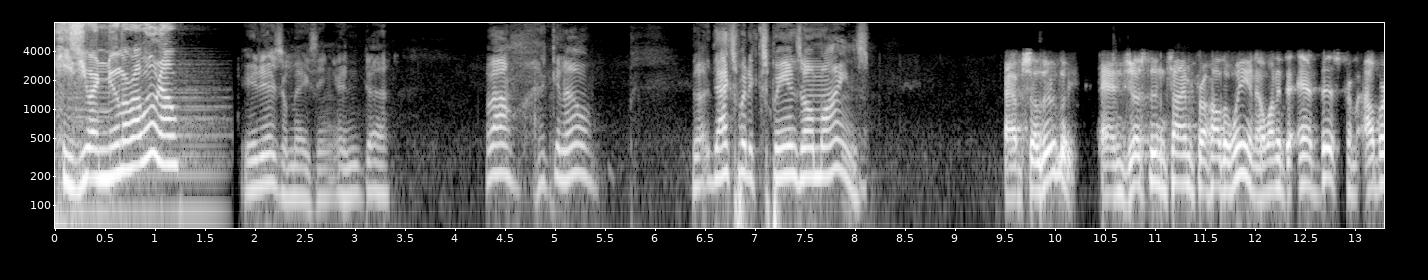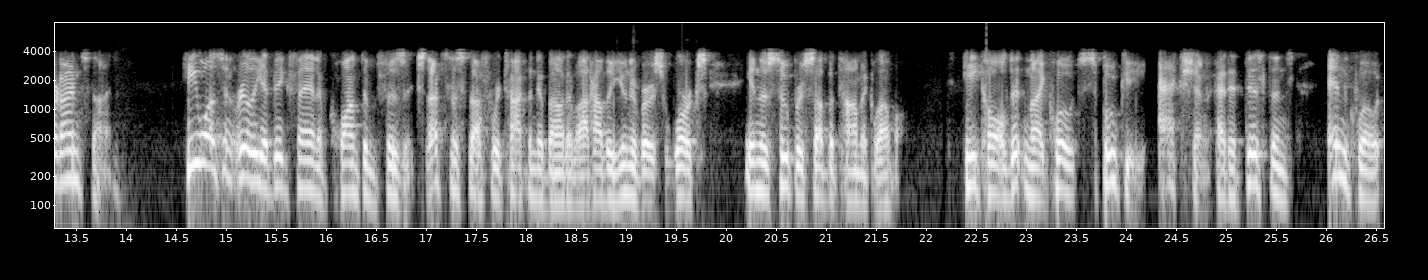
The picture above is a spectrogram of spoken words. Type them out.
He's your numero uno. It is amazing. And, uh, well, you know, that's what expands our minds. Absolutely. And just in time for Halloween, I wanted to add this from Albert Einstein. He wasn't really a big fan of quantum physics. That's the stuff we're talking about, about how the universe works in the super subatomic level. He called it, and I quote, spooky action at a distance, end quote,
